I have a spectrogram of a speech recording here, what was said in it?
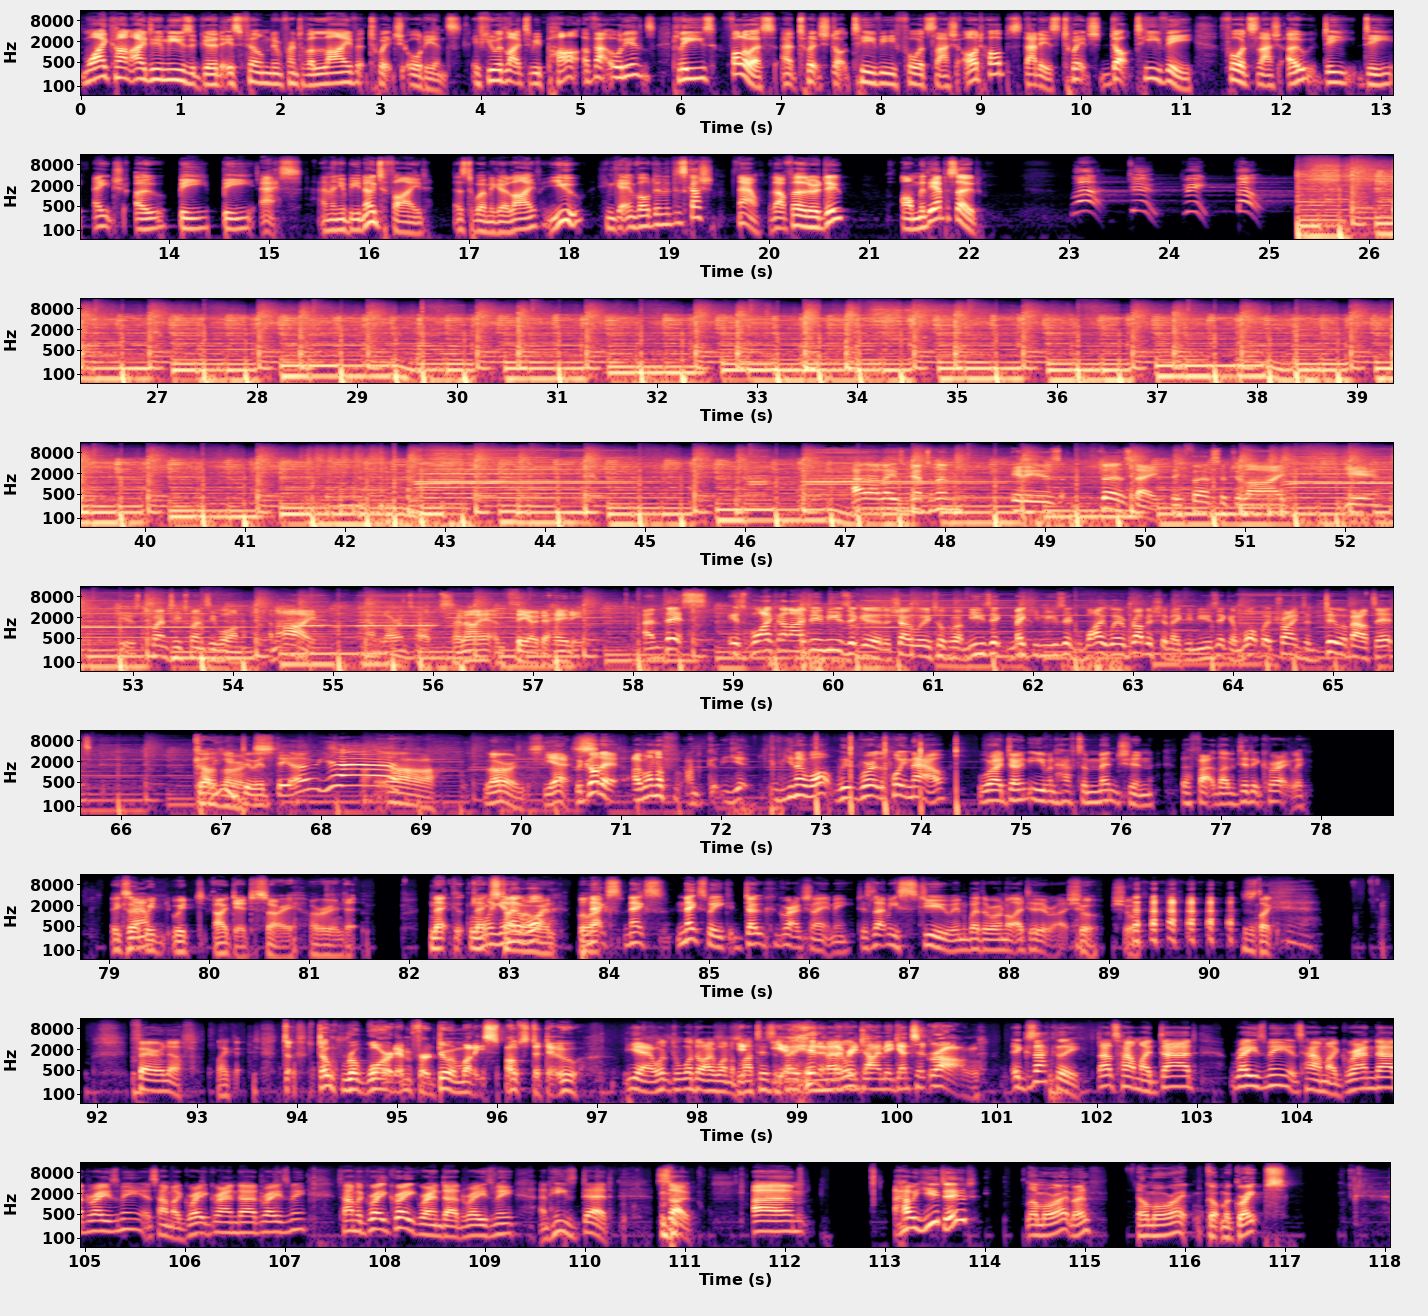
Why Can't I Do Music Good is filmed in front of a live Twitch audience. If you would like to be part of that audience, please follow us at twitch.tv forward slash oddhobbs. That is twitch.tv forward slash O D D H O B B S. And then you'll be notified as to when we go live. You can get involved in the discussion. Now, without further ado, on with the episode. One, Hello, ladies and gentlemen. It is Thursday, the 1st of July. Year is 2021, and I am Lawrence Hobbs. And I am Theo Dehaney. And this is Why Can't I Do Music Good? A show where we talk about music, making music, why we're rubbish at making music, and what we're trying to do about it. How God, you Lawrence. doing, Theo? Yeah! Ah, Lawrence, yes. We got it. I'm on a. f- I'm, you, you know what? We're at the point now where I don't even have to mention the fact that I did it correctly. Except now. we, we, I did. Sorry, I ruined it. Next, next well, you time know I what? won't. We'll next, next, next week, don't congratulate me. Just let me stew in whether or not I did it right. sure, sure. Just like, fair enough. Like, d- don't reward him for doing what he's supposed to do. Yeah. What, what do I want to participate you hit in? him medal? every time he gets it wrong. Exactly. That's how my dad raised me. It's how my granddad raised me. It's how my great granddad raised me. It's how my great great granddad raised me, and he's dead. So, um, how are you, dude? I'm all right, man. I'm all right. Got my grapes.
